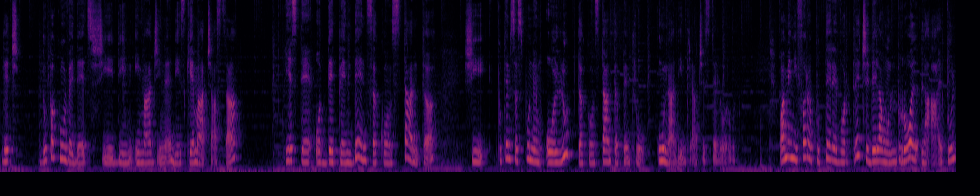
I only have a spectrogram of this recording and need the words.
Deci, după cum vedeți și din imagine, din schema aceasta, este o dependență constantă și putem să spunem o luptă constantă pentru una dintre aceste loruri. Oamenii fără putere vor trece de la un rol la altul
